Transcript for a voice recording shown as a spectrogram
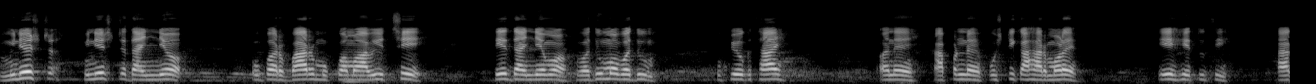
મિનિસ્ટ મિનિસ્ટ ધાન્ય ઉપર ભાર મૂકવામાં આવ્યો છે, તે ધાન્યમાં વધુમાં વધુ ઉપયોગ થાય અને આપણને પૌષ્ટિક આહાર મળે એ હેતુથી આ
